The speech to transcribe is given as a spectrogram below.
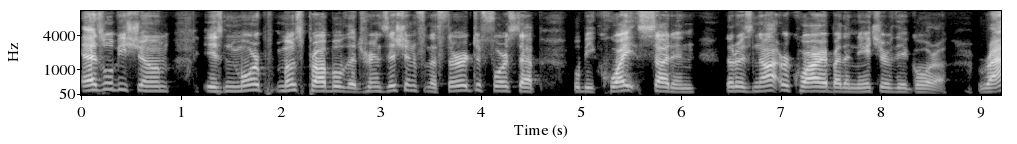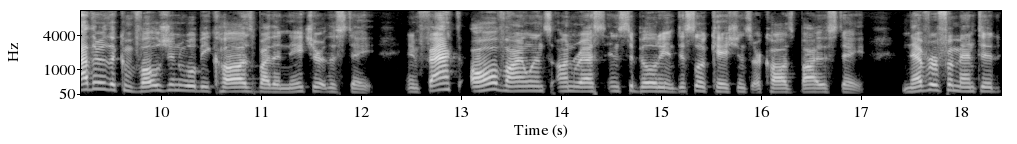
As will be shown, it is more most probable the transition from the third to fourth step will be quite sudden, though it is not required by the nature of the agora. Rather, the convulsion will be caused by the nature of the state. In fact, all violence, unrest, instability, and dislocations are caused by the state, never fomented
